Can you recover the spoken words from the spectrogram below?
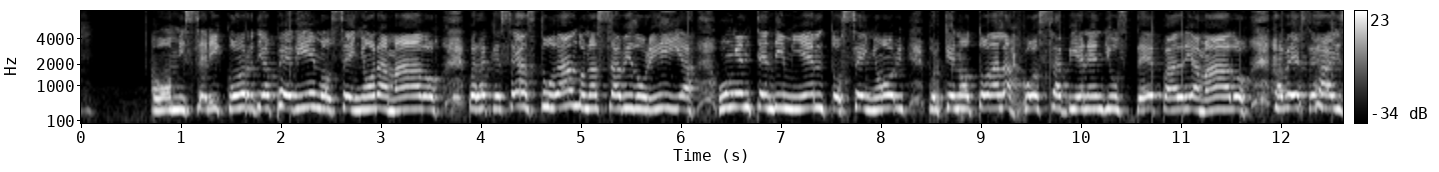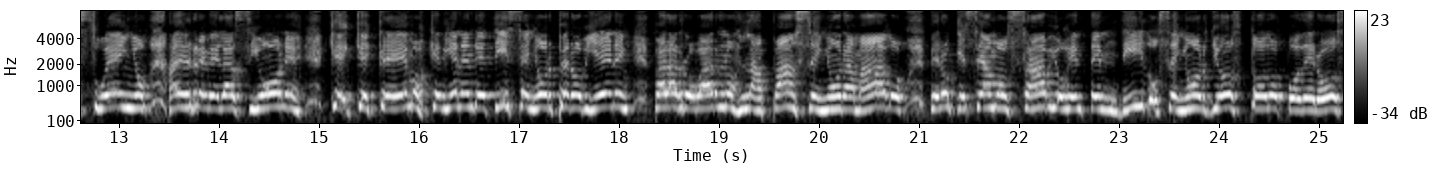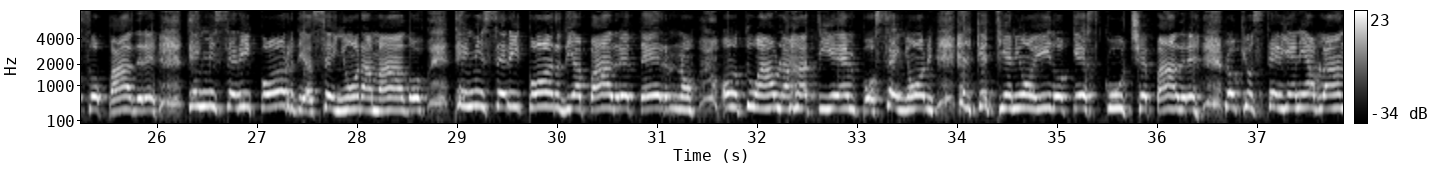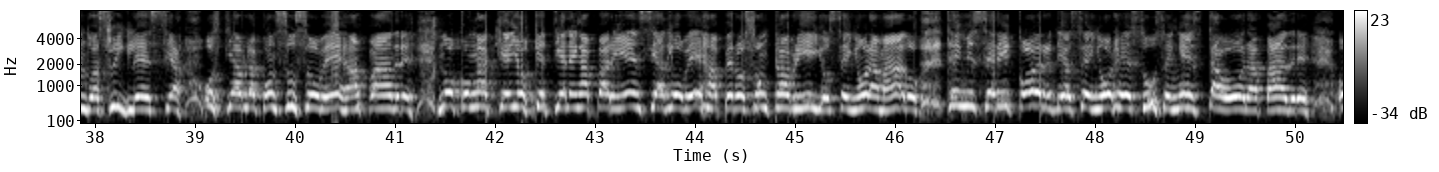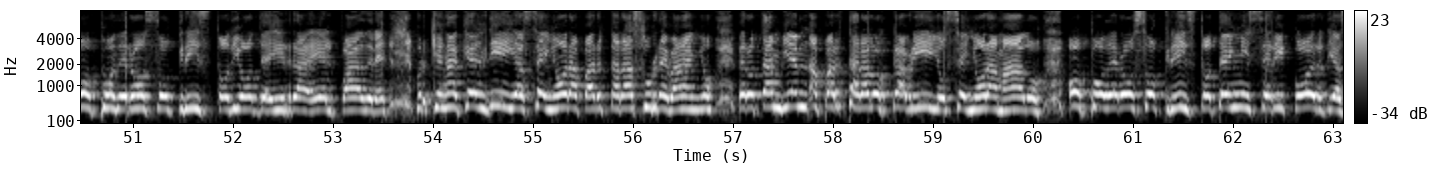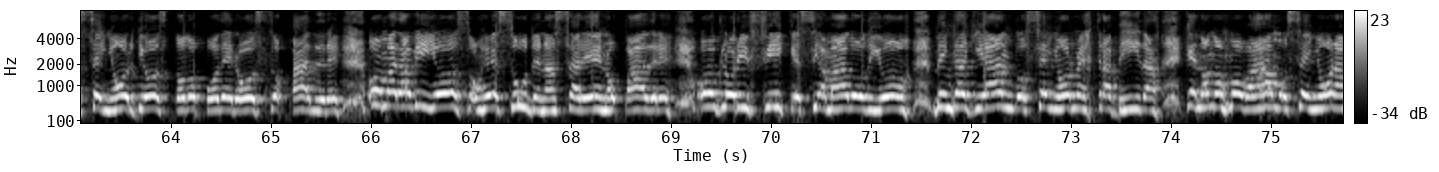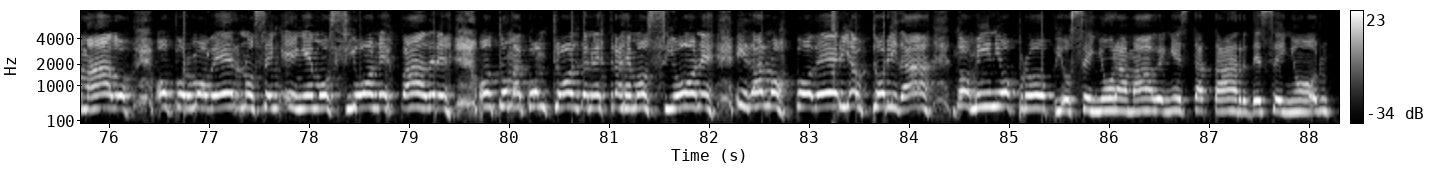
Oh, misericordia pedimos, Señor amado, para que seas tú dando una sabiduría, un entendimiento, Señor, porque no todas las cosas vienen de usted, Padre amado. A veces hay sueños, hay revelaciones que, que creemos que vienen de ti, Señor, pero vienen para robarnos la paz, Señor amado. Pero que seamos sabios, entendidos, Señor Dios Todopoderoso, Padre. Ten misericordia, Señor amado. Ten misericordia, Padre eterno. Oh, tú hablas a tiempo, Señor. El que tiene oído, que escuche, Padre, lo que usted viene hablando a su iglesia. Usted habla con sus ovejas, Padre, no con aquellos que tienen apariencia de oveja, pero son cabrillos, Señor amado. Ten misericordia, Señor Jesús, en esta hora, Padre. Oh, poderoso Cristo, Dios de Israel, Padre. Porque en aquel día, Señor, apartará su rebaño, pero también apartará los cabrillos, Señor amado. Oh, poderoso Cristo, ten misericordia, Señor Dios Todopoderoso, Padre. Oh, maravilloso Jesús de Nazareno, Padre. Oh, glorifíquese, amado Dios. Venga guiando, Señor, nuestra vida. Que no nos movamos, Señor amado. Oh, por movernos en, en emociones, Padre. Oh, toma control de nuestras emociones y darnos poder y autoridad, dominio propio, Señor amado, en esta tarde, Señor.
